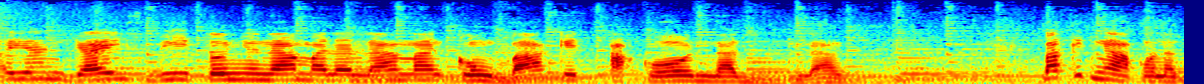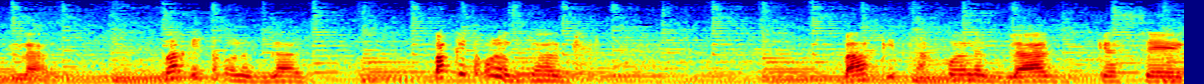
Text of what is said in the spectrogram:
Ayan guys, dito nyo na malalaman kung bakit ako nag-vlog. Bakit nga ako nag-vlog? Bakit ako nag-vlog? Bakit ako nag-vlog? Bakit ako nag-vlog? Kasi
